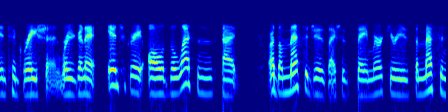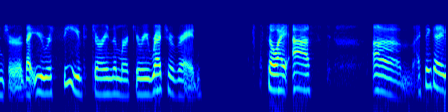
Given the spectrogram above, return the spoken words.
integration where you're going to integrate all of the lessons that, or the messages, I should say. Mercury is the messenger that you received during the Mercury retrograde. So I asked um I think I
